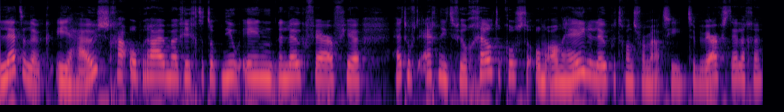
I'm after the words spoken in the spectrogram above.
letterlijk in je huis ga opruimen. Richt het opnieuw in. Een leuk verfje. Het hoeft echt niet veel geld te kosten om al een hele leuke transformatie te bewerkstelligen.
